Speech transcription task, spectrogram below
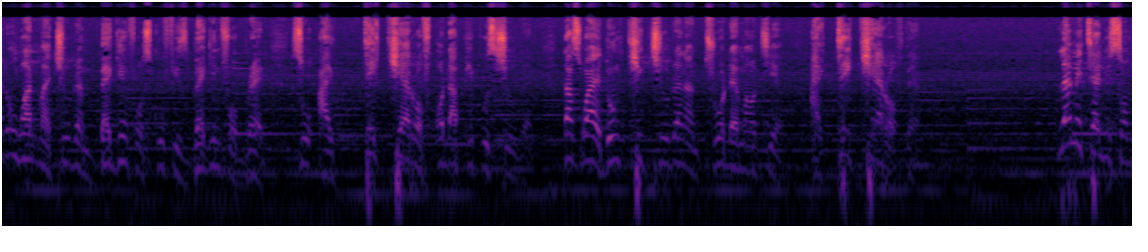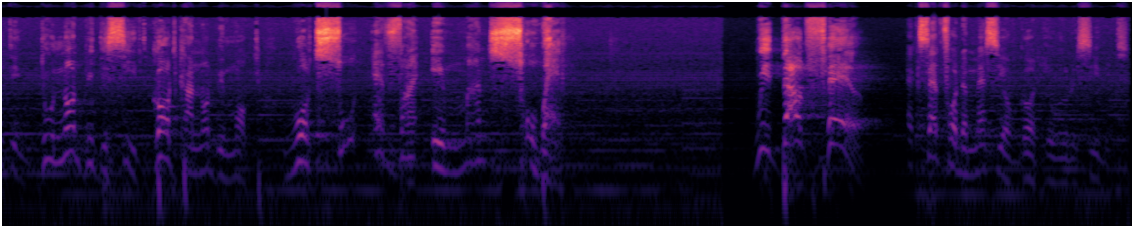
I don't want my children begging for school fees, begging for bread. So I take care of other people's children. That's why I don't kick children and throw them out here. I take care of them. Let me tell you something. Do not be deceived. God cannot be mocked. Whatsoever a man soweth, without fail, except for the mercy of God, he will receive it.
